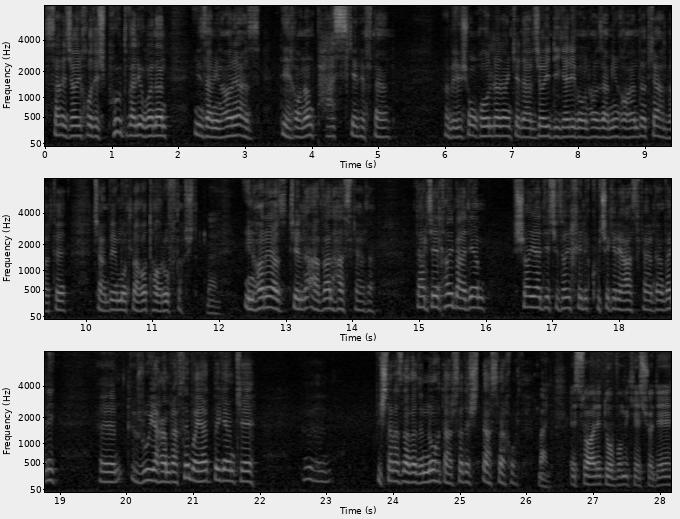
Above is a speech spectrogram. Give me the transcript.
سر جای خودش بود ولی اومدن این زمین ها رو از دهقانان پس گرفتن و بهشون قول دادن که در جای دیگری به اونها زمین خواهند داد که البته جنبه مطلقا تعارف داشت. بله. اینها رو از جلد اول حذف کردن. در جلد های بعدی هم شاید یه چیزهای خیلی کوچکی رو حذف کردن ولی روی هم رفته باید بگم که بیشتر از 99 درصدش دست نخورده. بله. سوال دومی که شده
